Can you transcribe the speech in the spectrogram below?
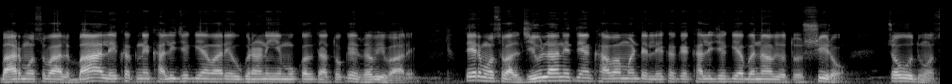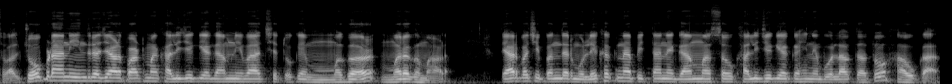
બારમો સવાલ, બા લેખકને ખાલી જગ્યા વારે ઉઘરાણીએ મોકલતા તો કે રવિવારે? તેરમો સવાલ, જીવલાને ત્યાં ખાવા માટે લેખકે ખાલી જગ્યા બનાવ્યો તો શીરો? ચૌદમો સવાલ, ચોપડાની ઇન્દ્રજાળ પાઠમાં ખાલી જગ્યા ગામની વાત છે તો કે મગર મરઘમાળ ત્યાર પછી પંદરમું, લેખકના પિતાને ગામમાં સૌ ખાલી જગ્યા કહીને બોલાવતા તો હાવકાર?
